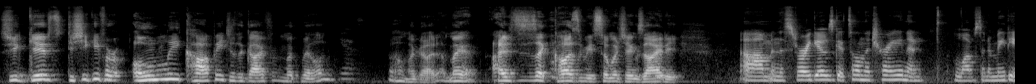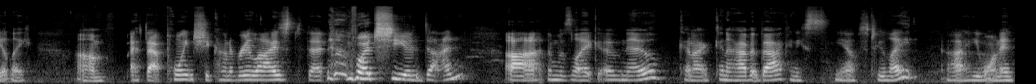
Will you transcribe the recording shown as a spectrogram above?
She gives. Did she give her only copy to the guy from Macmillan? Yes. Oh my God! My, I, this is like causing me so much anxiety. Um, and the story goes, gets on the train and loves it immediately. Um, at that point, she kind of realized that what she had done, uh, and was like, "Oh no, can I can I have it back?" And he's, you know, it's too late. Uh, he wanted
